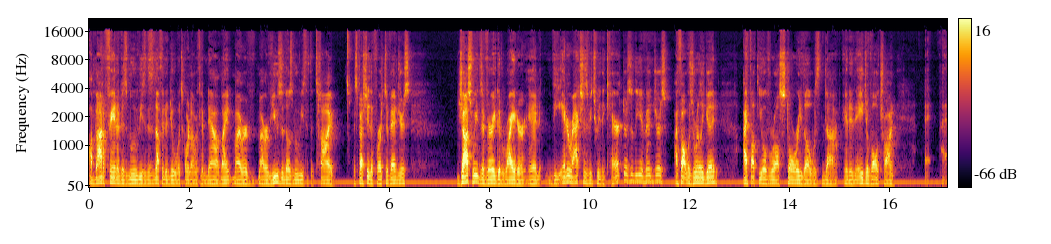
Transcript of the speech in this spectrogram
I'm not a fan of his movies, and this has nothing to do with what's going on with him now. My my my reviews of those movies at the time, especially the first Avengers, Joss Whedon's a very good writer, and the interactions between the characters of the Avengers I thought was really good. I thought the overall story though was not. And in Age of Ultron, I, I,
